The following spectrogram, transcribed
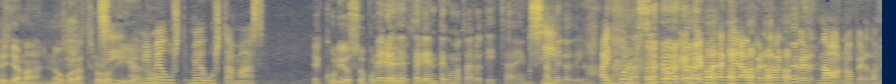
más. ya más, ¿no? Con la Sí, astrología, a mí ¿no? me, gusta, me gusta más. Es curioso porque... Pero es excelente como tarotista, ¿eh? Sí. También lo digo. Ay, bueno, sí, no, qué, qué mal ha quedado, perdón. per- no, no, perdón.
